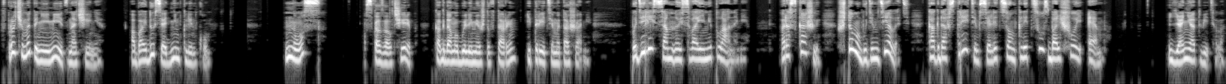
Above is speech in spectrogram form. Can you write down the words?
Впрочем, это не имеет значения. Обойдусь одним клинком. «Нос», — сказал череп, когда мы были между вторым и третьим этажами, — «поделись со мной своими планами». Расскажи, что мы будем делать, когда встретимся лицом к лицу с большой М? Я не ответила,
